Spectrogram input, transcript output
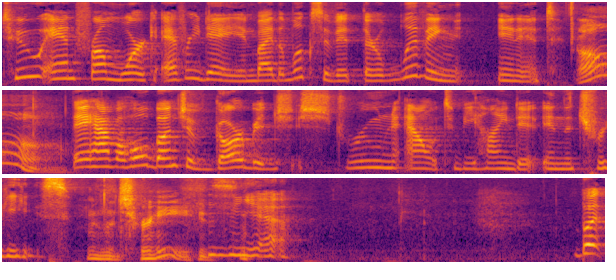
to and from work every day, and by the looks of it, they're living in it. Oh, They have a whole bunch of garbage strewn out behind it in the trees. in the trees. yeah. But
